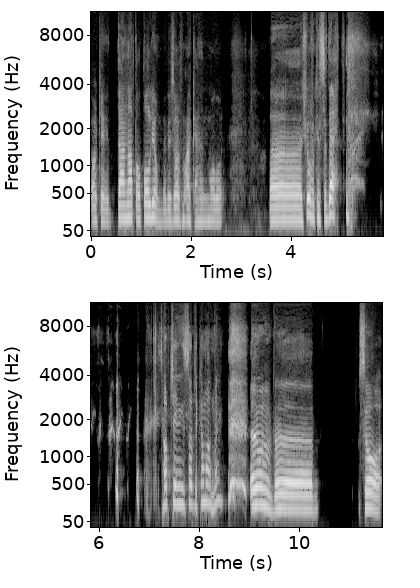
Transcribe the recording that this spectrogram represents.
Okay, تعال طول يوم بدي اسولف معك عن الموضوع. اشوفك انسدحت. Stop changing the subject. Come on, man. so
